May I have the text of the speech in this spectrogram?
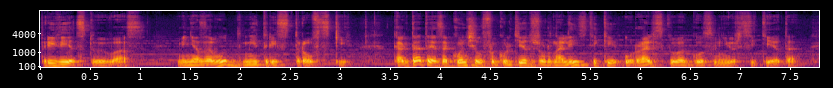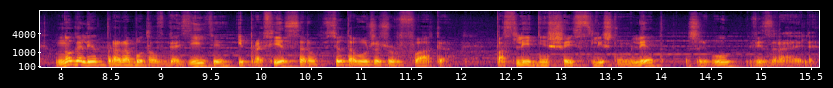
Приветствую вас. Меня зовут Дмитрий Стровский. Когда-то я закончил факультет журналистики Уральского госуниверситета. Много лет проработал в газете и профессором все того же журфака. Последние шесть с лишним лет живу в Израиле.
